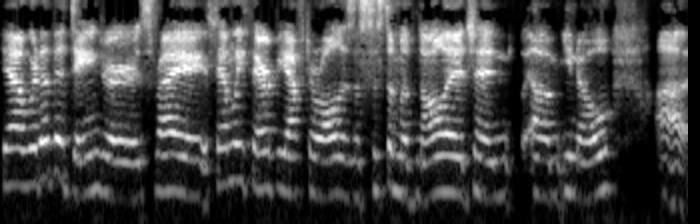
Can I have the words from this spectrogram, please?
yeah, what are the dangers, right? Family therapy, after all, is a system of knowledge, and um, you know, uh,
